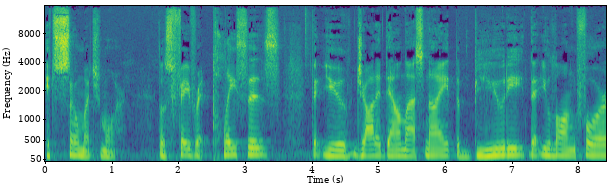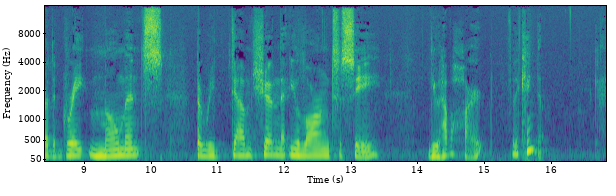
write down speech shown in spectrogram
It's so much more. Those favorite places that you jotted down last night, the beauty that you long for, the great moments the redemption that you long to see, you have a heart for the kingdom. Okay?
